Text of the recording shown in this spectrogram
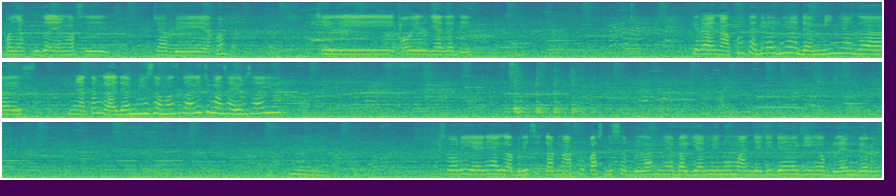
banyak juga yang ngasih cabai apa chili oilnya tadi. Kirain aku tadi ini ada minyak guys. Ternyata nggak ada mie sama sekali cuma sayur-sayur sorry ya ini agak berisik karena aku pas di sebelahnya bagian minuman jadi dia lagi ngeblender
